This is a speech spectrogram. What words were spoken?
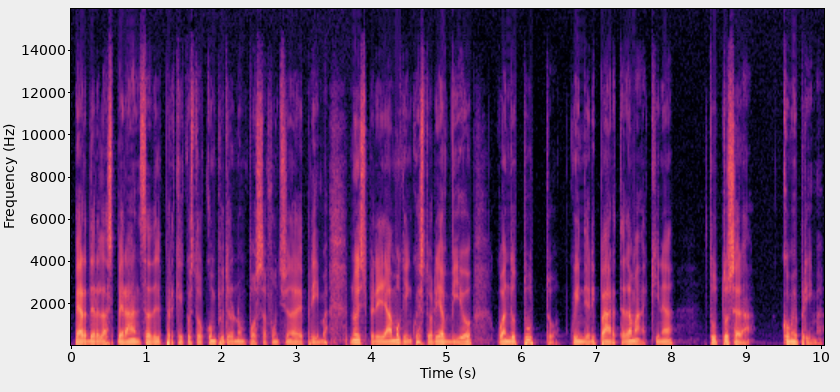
perdere la speranza del perché questo computer non possa funzionare prima. Noi speriamo che in questo riavvio, quando tutto quindi riparte la macchina, tutto sarà come prima.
